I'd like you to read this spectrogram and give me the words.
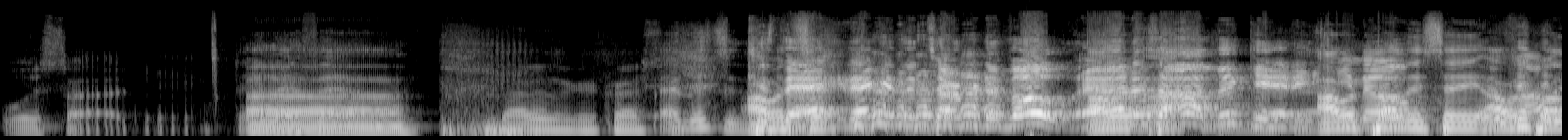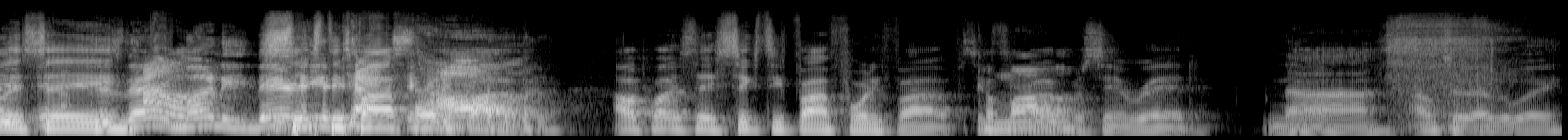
which side? Uh, That is a good question. That is a I would That, say, that can determine the vote. That's how I look at it. I would you know? probably say, I would probably say because their money. They're 65-45. I would probably say 65 45. Kamala? 65% red. Nah, I'm to the other way.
